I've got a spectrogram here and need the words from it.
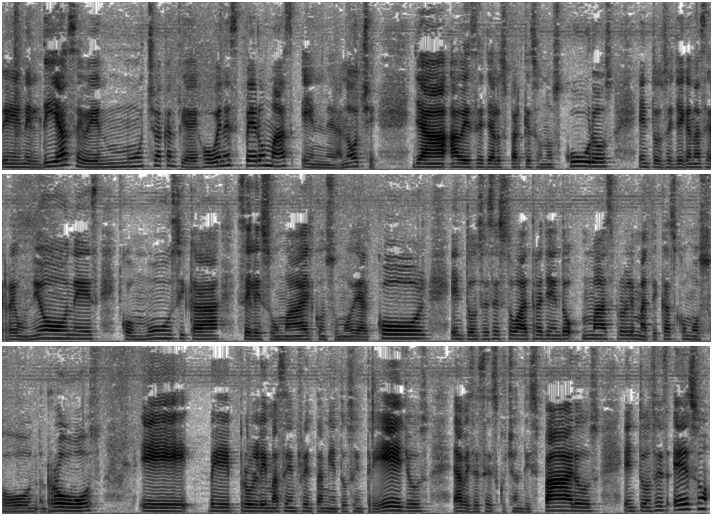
en, el día, se ven mucha cantidad de jóvenes, pero más en la noche. Ya a veces ya los parques son oscuros, entonces llegan a hacer reuniones con música, se les suma el consumo de alcohol, entonces esto va trayendo más problemáticas como son robos, eh, problemas de enfrentamientos entre ellos, a veces se escuchan disparos, entonces eso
